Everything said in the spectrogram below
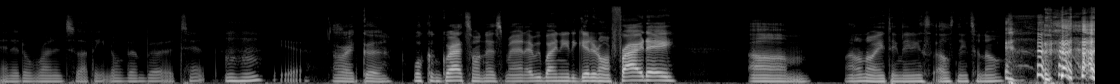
and it'll run until I think November tenth. Mm-hmm. Yeah. All right, good. Well, congrats on this, man. Everybody need to get it on Friday. Um, I don't know anything they else need to know.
